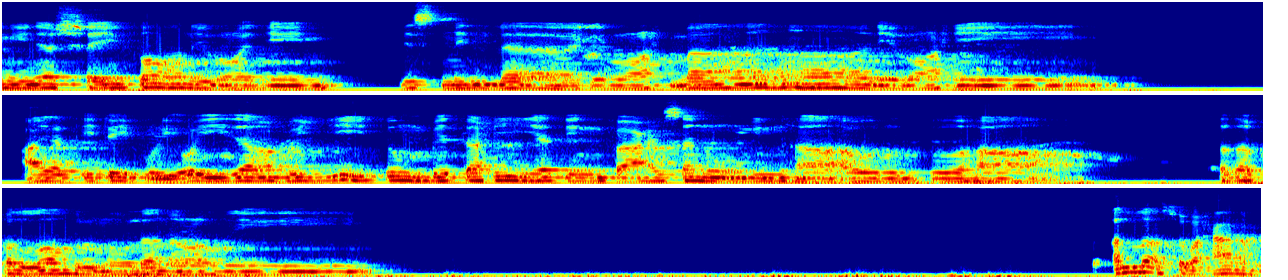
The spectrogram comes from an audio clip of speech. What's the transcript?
من الشيطان الرجيم بسم الله الرحمن الرحيم আয়াত এটাই পড়ি ওইজা হুইজিতুম বিতাহিয়াতিন ফাহসানু মিনহা আও রুদ্দুহা সাদাকাল্লাহুল মাওলানা আযীম আল্লাহ সুবহানাহু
